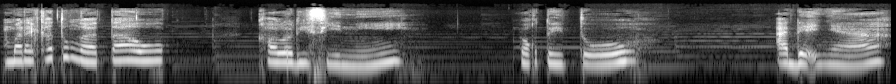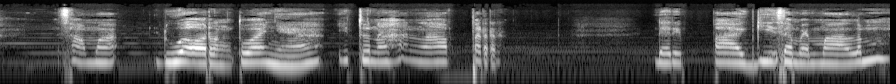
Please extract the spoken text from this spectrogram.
mereka tuh nggak tahu kalau di sini waktu itu adiknya sama dua orang tuanya itu nahan lapar. Dari pagi sampai malam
